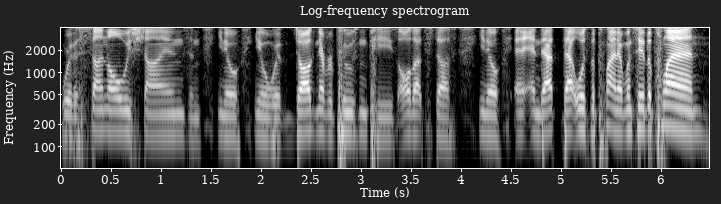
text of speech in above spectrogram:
where the sun always shines, and you know, you know, where the dog never poos and pees, all that stuff. You know, and, and that that was the plan. Everyone say the plan.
